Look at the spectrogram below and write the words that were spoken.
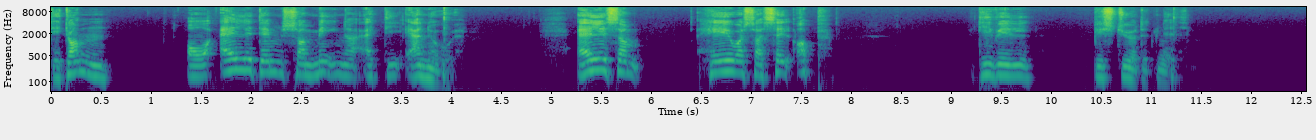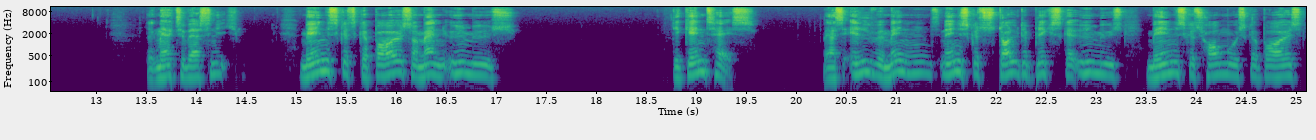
Det er dommen over alle dem, som mener, at de er noget. Alle, som hæver sig selv op, de vil blive styrtet ned. Læg mærke til vers 9. Mennesket skal bøjes, og manden ydmyges. Det gentages. Vers 11. Menneskets stolte blik skal ydmyges. Menneskets hovmod skal bøjes.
